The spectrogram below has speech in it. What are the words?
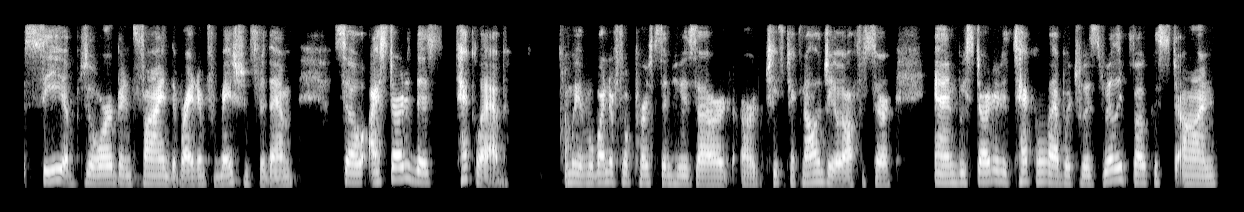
see absorb and find the right information for them so i started this tech lab and we have a wonderful person who's our, our chief technology officer. And we started a tech lab, which was really focused on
